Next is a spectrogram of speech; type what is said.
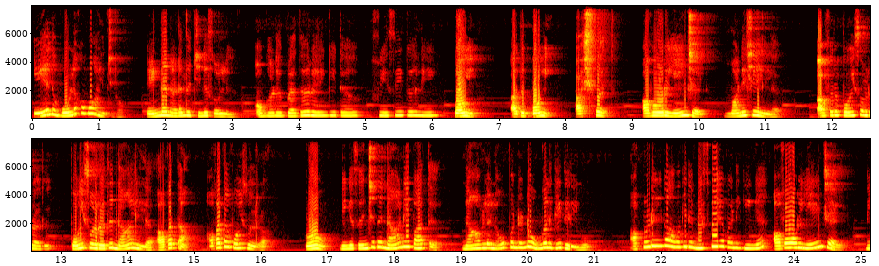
ஏழு உலகமும் அழிஞ்சிரும். என்ன நடந்துச்சுன்னு சொல்லு. உங்களோட பிரதர் என்கிட்ட பிசிக்கலி போய் அது போய் அஸ்வத் அவ ஒரு ஏஞ்சல் மனுஷன் இல்லை. அவர் பொய் சொல்றாரு. பொய் சொல்றது நான் இல்ல அவ தான் அவ தான் பொய் சொல்றா. ப்ரோ நீங்க செஞ்சதை நானே பார்த்தேன். நான் அவளை லவ் பண்றேன்னு உங்களுக்கே தெரியும்? அப்படின்னு அவகிட்ட மிஸ்பிஹேவ் பண்ணிக்கீங்க. அவ ஒரு ஏஞ்சல் நீ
